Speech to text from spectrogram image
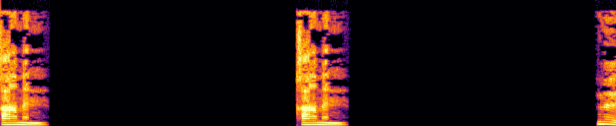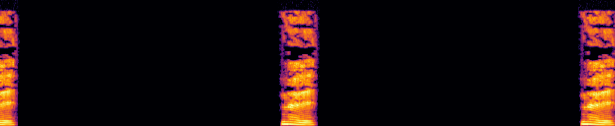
Rahmen. Rahmen Müll. Müll. Müll.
